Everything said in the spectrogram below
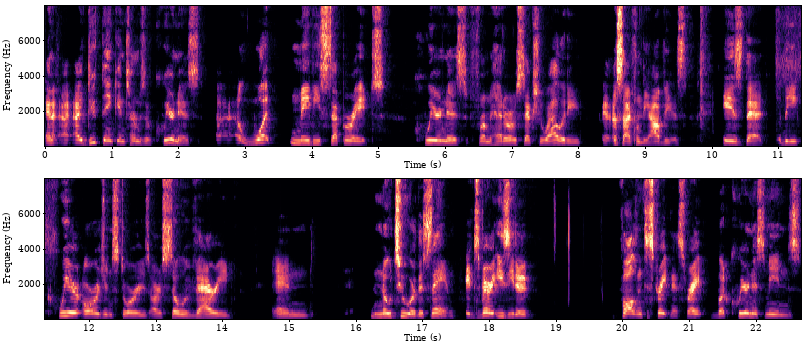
And I, I, do think, in terms of queerness, uh, what maybe separates queerness from heterosexuality, aside from the obvious, is that the queer origin stories are so varied and no two are the same. It's very easy to fall into straightness, right? But queerness means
